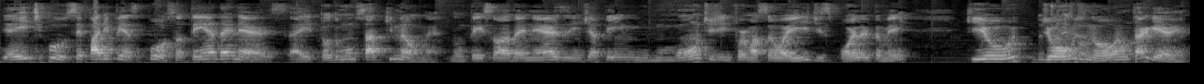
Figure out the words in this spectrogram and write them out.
E aí, tipo, você para e pensa, pô, só tem a Daenerys. Aí todo mundo sabe que não, né? Não tem só a Daenerys, a gente já tem um monte de informação aí, de spoiler também, que o Do Jon Snow. É um Targaryen.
